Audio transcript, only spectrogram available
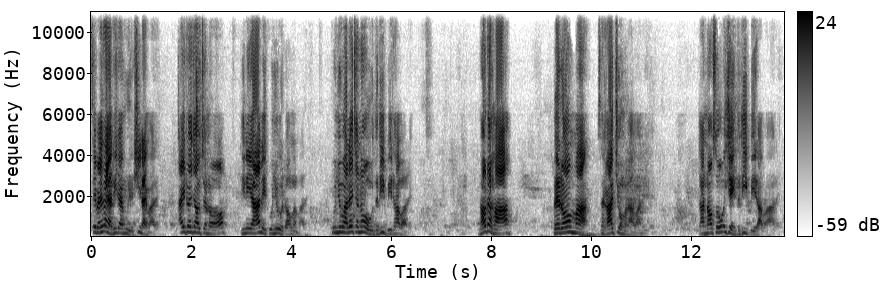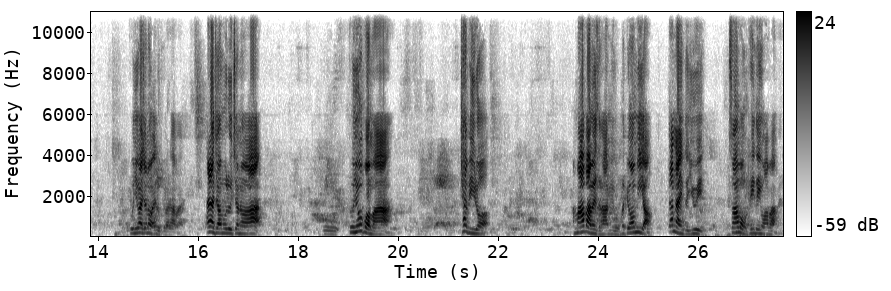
စိတ်ပိုင်းဆိုင်ရာထိခိုက်မှုတွေရှိနိုင်ပါတယ်အဲ့ဒီအတွက်ကြောင့်ကျွန်တော်ဒီနေရာကနေကိုညိုကိုတောင်းပန်ပါတယ်ကိုညိုကလည်းကျွန်တော်ကိုသတိပေးထားပါတယ်နောက်တစ်ခါဘယ်တော့မှစကားကြုံမလာပါနဲ့ဒါနောက်ဆုံးအချိန်သတိပေးတာပါတဲ့ကိုညိုကကျွန်တော်အဲ့လိုပြောထားပါတယ်အဲ့ဒါကြောင့်မို့လို့ကျွန်တော်ကဟိုကိုညိုပေါ်မှာထပ်ပြီးတော့အမားပါမဲ့စကားမျိုးကိုမပြောမိအောင်တတ်နိုင်တဲ့ရွေ့စွမ်းပုံထိမ့်သိမ်းသွားပါမယ်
